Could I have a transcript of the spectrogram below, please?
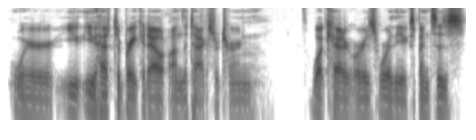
where you, you have to break it out on the tax return what categories were the expenses.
